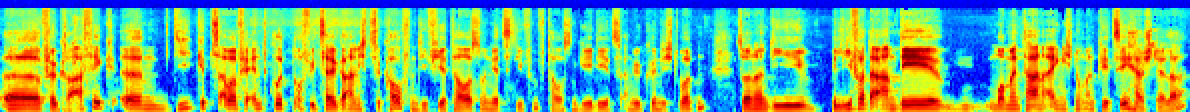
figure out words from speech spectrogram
äh, für Grafik. Ähm, die gibt es aber für Endkunden offiziell gar nicht zu kaufen, die 4000 und jetzt die 5000G, die jetzt angekündigt wurden, sondern die beliefert AMD momentan eigentlich nur an PC-Hersteller.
